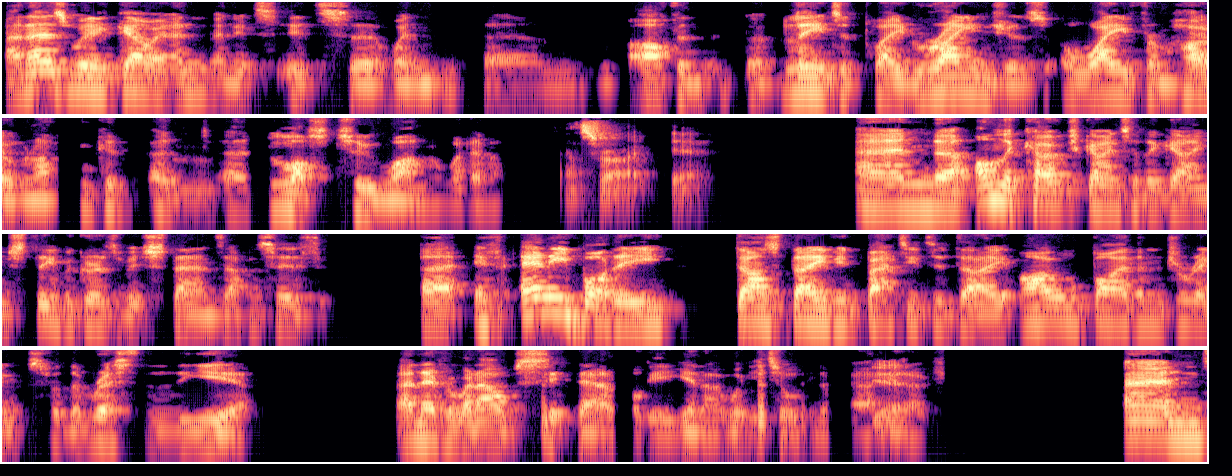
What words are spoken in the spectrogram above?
And as we're going, and, and it's it's uh, when um, after the Leeds had played Rangers away from home, and I think had, had, hmm had lost two one or whatever. That's right. Yeah. And uh, on the coach going to the game, Steve Ogrizovic stands up and says, uh, "If anybody does David Batty today, I will buy them drinks for the rest of the year." And everyone else sit down, Boggy. You know what you're talking about. You Yeah. know. And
